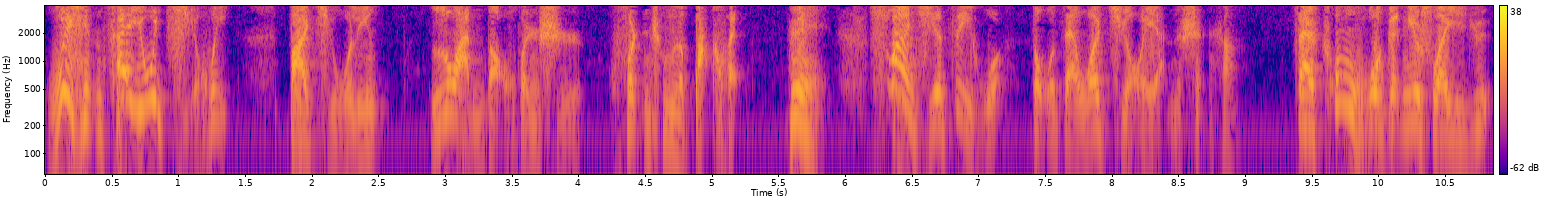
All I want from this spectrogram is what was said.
吴信才有机会把九灵乱刀分尸，分成了八块。对，算起罪过都在我焦烟的身上。再重复跟你说一句，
